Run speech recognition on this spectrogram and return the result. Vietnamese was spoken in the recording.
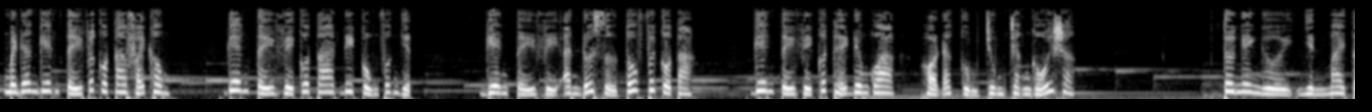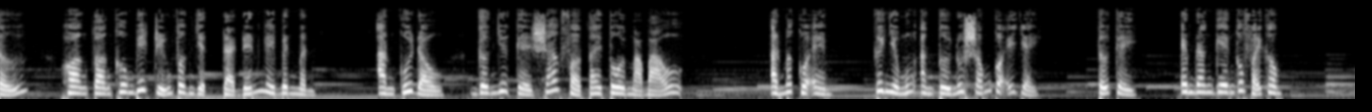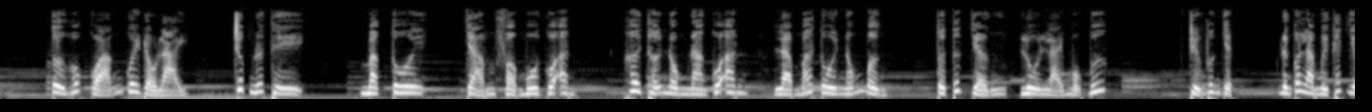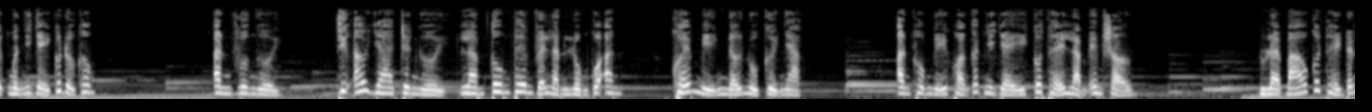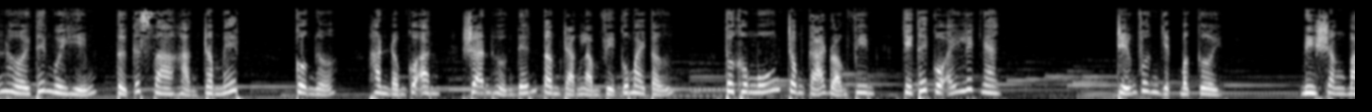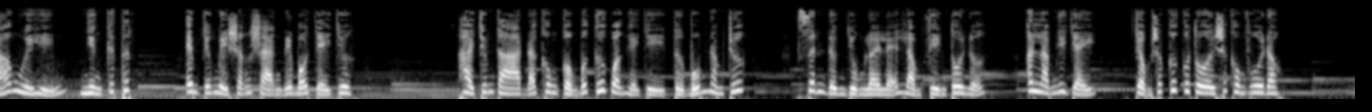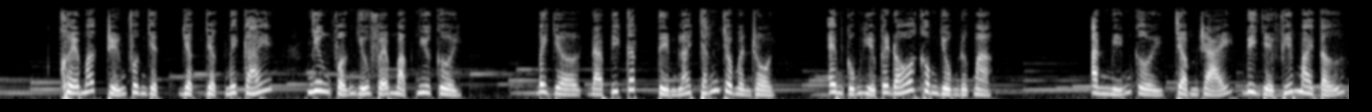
Mày đang ghen tị với cô ta phải không? Ghen tị vì cô ta đi cùng Vân Dịch. Ghen tị vì anh đối xử tốt với cô ta. Ghen tị vì có thể đêm qua họ đã cùng chung chăn gối sao? Tôi ngây người nhìn Mai Tử, hoàn toàn không biết Triển Vân Dịch đã đến ngay bên mình. Anh cúi đầu, gần như kề sát vào tay tôi mà bảo Ánh mắt của em cứ như muốn ăn tươi nuốt sống cô ấy vậy. Tử Kỳ, em đang ghen có phải không? Tôi hốt quảng quay đầu lại, chút nữa thì mặt tôi chạm vào môi của anh, hơi thở nồng nàn của anh làm má tôi nóng bừng. Tôi tức giận lùi lại một bước. Trưởng Vân Dịch, đừng có làm người khác giật mình như vậy có được không? Anh vươn người, chiếc áo da trên người làm tôn thêm vẻ lạnh lùng của anh, khóe miệng nở nụ cười nhạt. Anh không nghĩ khoảng cách như vậy có thể làm em sợ. Loài báo có thể đánh hơi thấy nguy hiểm từ cách xa hàng trăm mét. Còn nữa, hành động của anh sẽ ảnh hưởng đến tâm trạng làm việc của Mai Tử. Tôi không muốn trong cả đoạn phim chỉ thấy cô ấy liếc ngang. Triển Vân Dịch bật cười. Đi săn báo nguy hiểm nhưng kích thích. Em chuẩn bị sẵn sàng để bỏ chạy chưa? Hai chúng ta đã không còn bất cứ quan hệ gì từ 4 năm trước. Xin đừng dùng lời lẽ làm phiền tôi nữa. Anh làm như vậy chồng sắp cưới của tôi sẽ không vui đâu. Khóe mắt triển vân dịch giật giật mấy cái, nhưng vẫn giữ vẻ mặt như cười. Bây giờ đã biết cách tìm lá chắn cho mình rồi, em cũng hiểu cái đó không dùng được mà. Anh mỉm cười, chậm rãi đi về phía Mai Tử.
